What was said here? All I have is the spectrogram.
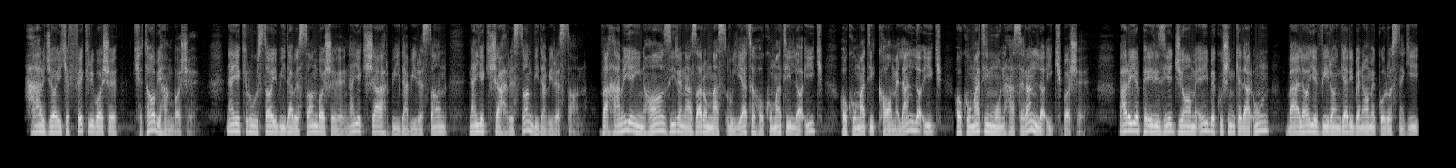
هر جایی که فکری باشه کتابی هم باشه. نه یک روستایی بی دبستان باشه، نه یک شهر بی دبیرستان، نه یک شهرستان بی دبیرستان. و همه اینها زیر نظر و مسئولیت حکومتی لائیک، حکومتی کاملا لائیک، حکومتی منحصرا لائیک باشه. برای پیریزی جامعه‌ای بکوشیم که در اون بلای ویرانگری به نام گرسنگی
